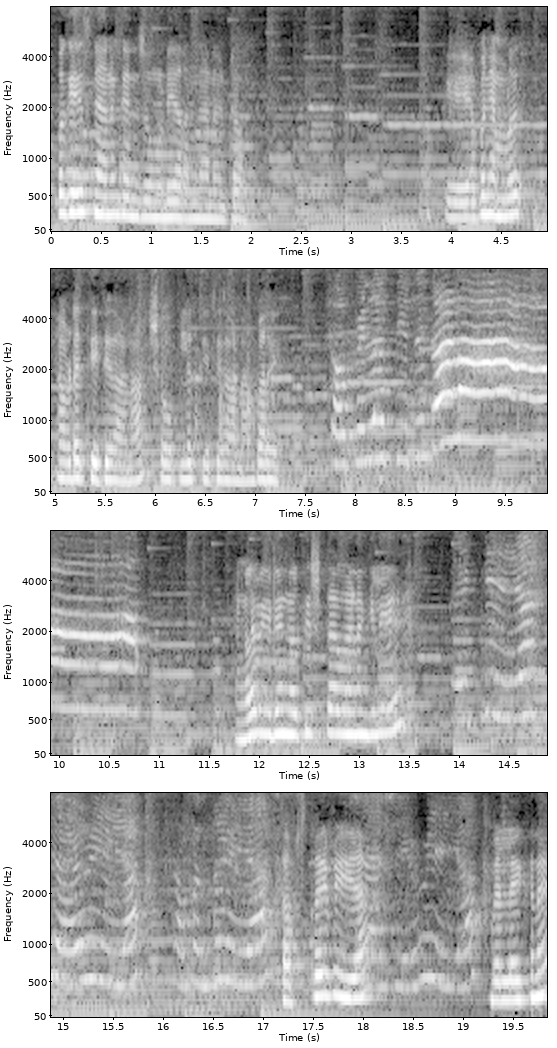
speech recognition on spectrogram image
അപ്പോൾ കേസ് ഞാനും കെഞ്ചും കൂടി ഇറങ്ങാണ് കേട്ടോ. ഓക്കെ അപ്പോൾ നമ്മൾ അവിടെ എത്തിയിട്ട് കാണാം. ഷോപ്പിൽ എത്തിയിട്ട് കാണാം. പറയും. ഞങ്ങളെ വീഡിയോ നിങ്ങൾക്ക് ഇഷ്ടമാവുകയാണെങ്കിൽ സബ്സ്ക്രൈബ് ചെയ്യുക. വെള്ളേക്കണേ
